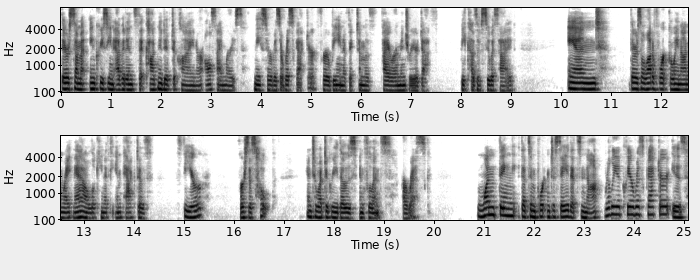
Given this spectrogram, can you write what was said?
There's some increasing evidence that cognitive decline or Alzheimer's may serve as a risk factor for being a victim of firearm injury or death because of suicide. And there's a lot of work going on right now looking at the impact of fear versus hope and to what degree those influence our risk. One thing that's important to say that's not really a clear risk factor is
